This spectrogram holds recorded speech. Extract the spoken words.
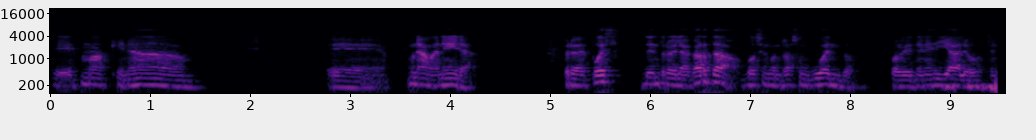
es más que nada eh, una manera. Pero después, dentro de la carta, vos encontrás un cuento, porque tenés diálogos, tenés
